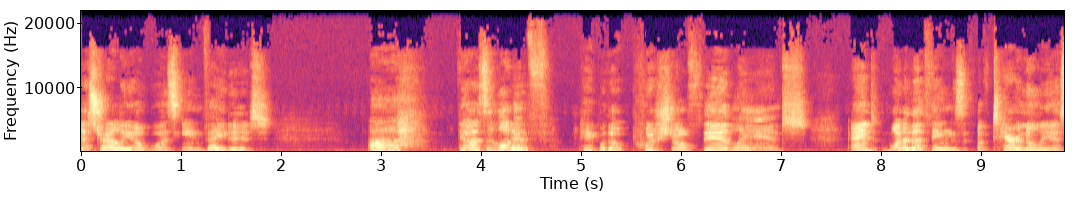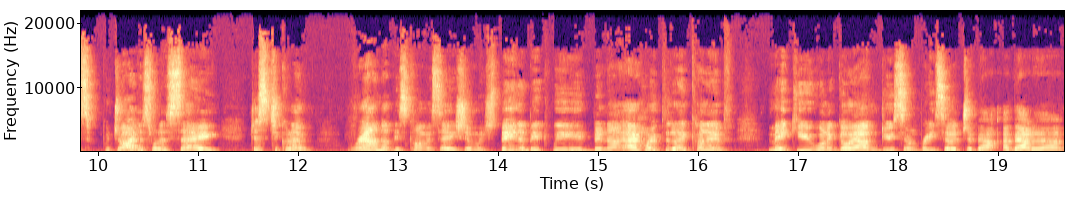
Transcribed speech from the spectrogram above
Australia was invaded, uh, there was a lot of people that were pushed off their land and one of the things of terra nullius, which I just want to say, just to kind of round up this conversation, which has been a bit weird, but I, I hope that I kind of make you want to go out and do some research about about uh,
